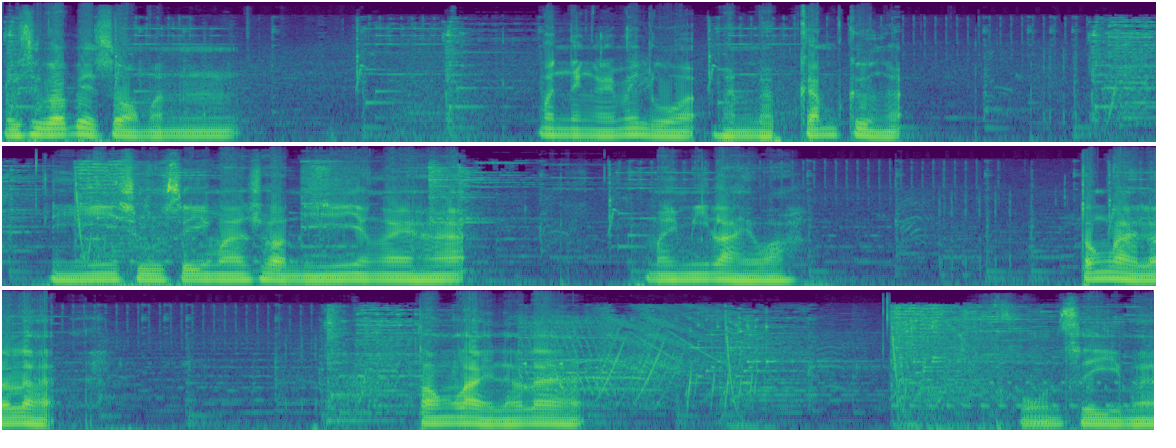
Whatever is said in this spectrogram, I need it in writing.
รู้สึกว่าเบสสองมัน มันยังไงไม่รู้อะมันแบบก้ากึ่งอะ นี่ซูซีมาช็อตนี้ยังไงฮะ ไม่มีไหลวะต้องไหลแล้วแหละ ต้องไหลแล้วแหละคูณสี่มา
